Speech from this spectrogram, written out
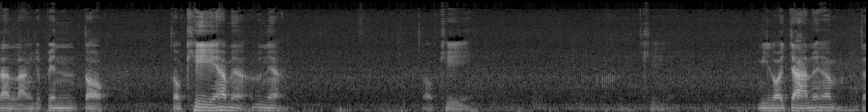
ด้านหลังจะเป็นตอกตอกเคครับเนี่ยรุ่นเนี้ยตอกเคโอเคมีรอยจานด้วยครับ แต่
